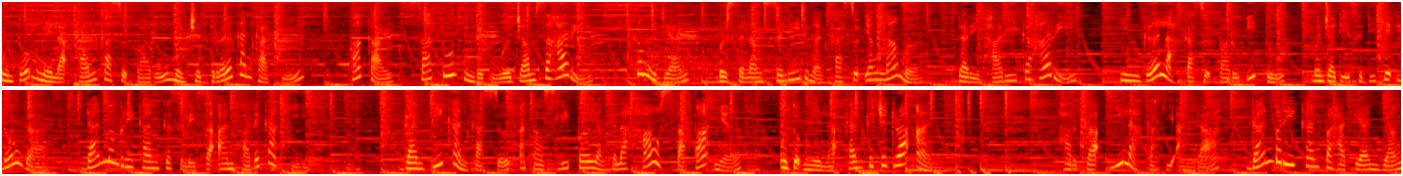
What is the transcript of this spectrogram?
Untuk mengelakkan kasut baru mencederakan kaki, pakai 1 hingga 2 jam sehari, kemudian berselang-seli dengan kasut yang lama dari hari ke hari hinggalah kasut baru itu menjadi sedikit longgar dan memberikan keselesaan pada kaki. Gantikan kasut atau slipper yang telah haus tapaknya untuk mengelakkan kecederaan hargailah kaki anda dan berikan perhatian yang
